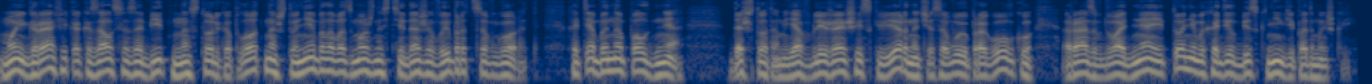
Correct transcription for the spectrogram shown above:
Мой график оказался забит настолько плотно, что не было возможности даже выбраться в город, хотя бы на полдня. Да что там, я в ближайший сквер на часовую прогулку раз в два дня и то не выходил без книги под мышкой.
